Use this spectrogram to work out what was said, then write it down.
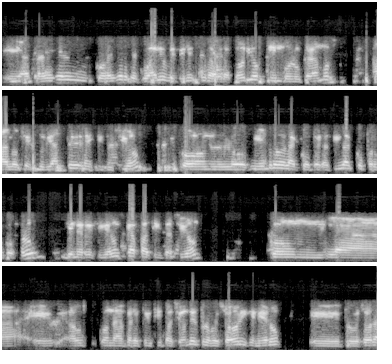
Eh, a través del Colegio Agropecuario que tiene su laboratorio, involucramos a los estudiantes de la institución con los miembros de la cooperativa Coporcofru, quienes recibieron capacitación con la eh, con la participación del profesor ingeniero eh, profesor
